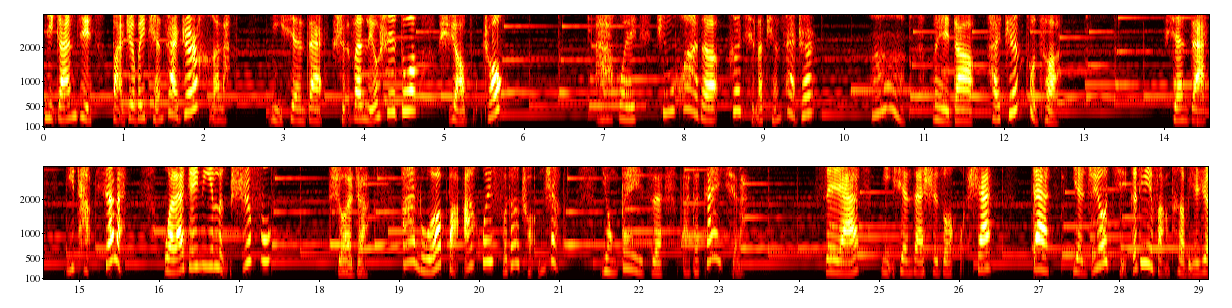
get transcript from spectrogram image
你赶紧把这杯甜菜汁喝了，你现在水分流失多，需要补充。阿辉听话的喝起了甜菜汁儿，嗯，味道还真不错。现在你躺下来，我来给你冷湿敷。说着，阿罗把阿辉扶到床上，用被子把它盖起来。虽然你现在是座火山。但也只有几个地方特别热，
